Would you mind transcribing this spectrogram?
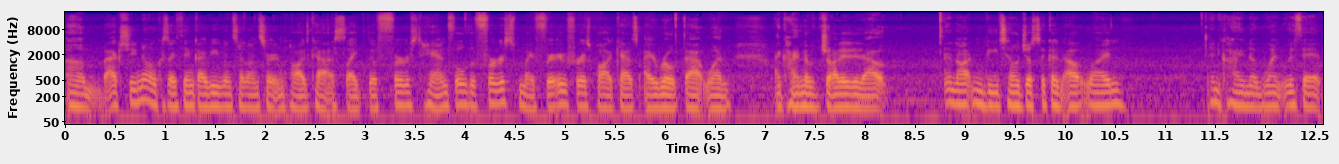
Um, actually no because i think i've even said on certain podcasts like the first handful the first my very first podcast i wrote that one. I kind of jotted it out and not in detail just like an outline and kind of went with it.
